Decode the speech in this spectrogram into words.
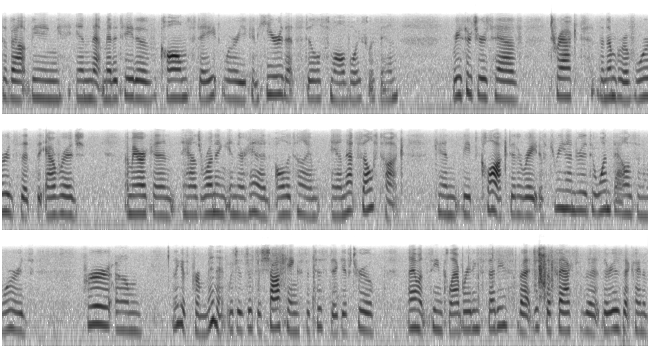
It's about being in that meditative, calm state where you can hear that still small voice within. Researchers have tracked the number of words that the average American has running in their head all the time, and that self talk can be clocked at a rate of 300 to 1,000 words per, um, I think it's per minute, which is just a shocking statistic if true. I haven't seen collaborating studies, but just the fact that there is that kind of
